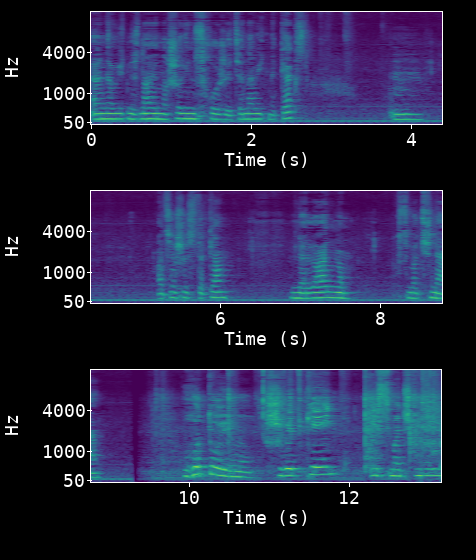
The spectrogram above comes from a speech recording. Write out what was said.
Я навіть не знаю, на що він схожий. Це навіть не кекс. А це щось таке нереально смачне. Готуємо швидкий і смачний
